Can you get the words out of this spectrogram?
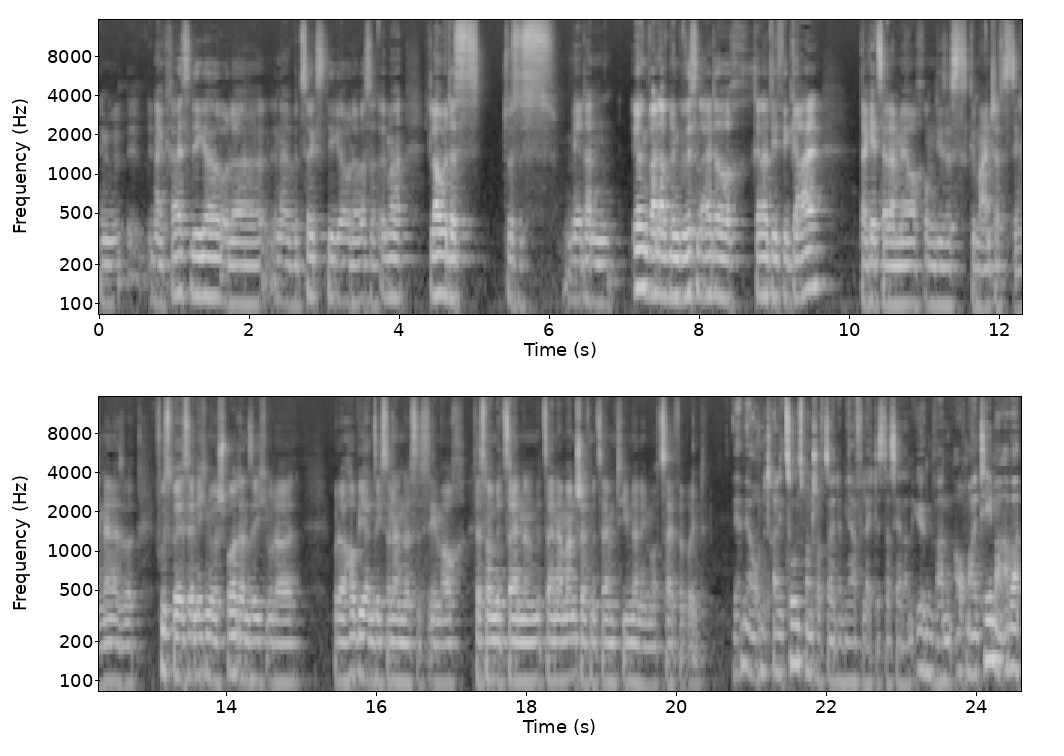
in, in der Kreisliga oder in der Bezirksliga oder was auch immer. Ich glaube, das, das ist mir dann irgendwann ab einem gewissen Alter auch relativ egal. Da geht es ja dann mehr auch um dieses Gemeinschaftsding. Ne? Also Fußball ist ja nicht nur Sport an sich oder, oder Hobby an sich, sondern das ist eben auch, dass man mit, seinen, mit seiner Mannschaft, mit seinem Team dann eben auch Zeit verbringt wir haben ja auch eine Traditionsmannschaft seit einem Jahr, vielleicht ist das ja dann irgendwann auch mal Thema, aber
